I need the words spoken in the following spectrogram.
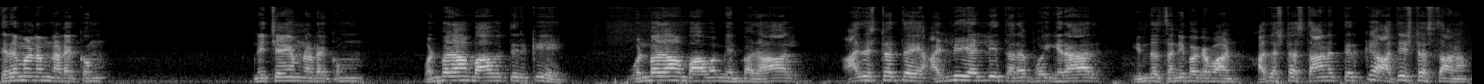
திருமணம் நடக்கும் நிச்சயம் நடக்கும். ஒன்பதாம் பாவத்திற்கு ஒன்பதாம் பாவம் என்பதால் அதிர்ஷ்டத்தை அள்ளி அள்ளி தரப்போகிறார் இந்த சனி பகவான். அதிர்ஷ்ட ஸ்தானத்திற்கு அதிர்ஷ்ட ஸ்தானம்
